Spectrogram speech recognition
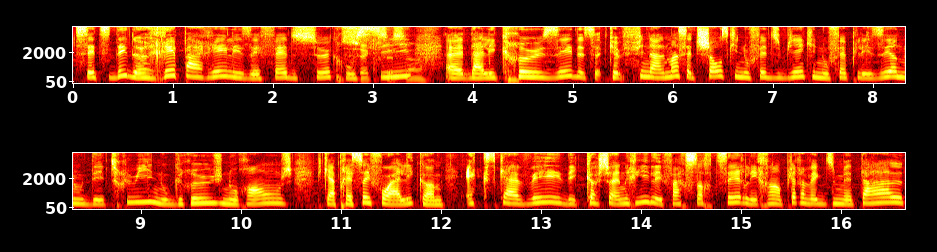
cette idée de réparer les effets du sucre, aussi, euh, d'aller creuser, de que finalement, cette chose qui nous fait du bien, qui nous fait plaisir, nous détruit, nous gruge, nous ronge, puis qu'après ça, il faut aller comme excaver des cochonneries, les faire sortir, les remplir avec du métal.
